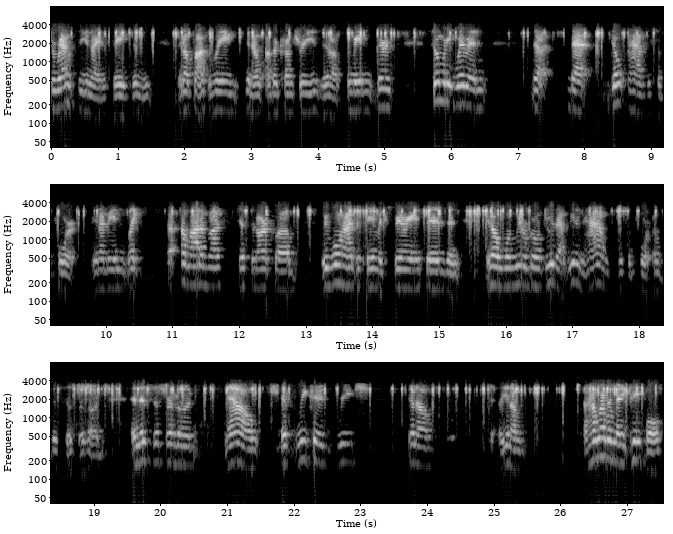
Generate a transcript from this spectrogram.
throughout the United States and, you know, possibly, you know, other countries. You know, I mean, there's so many women that that don't have the support. Know, I mean, like a, a lot of us just in our club, we've all had the same experiences, and you know, when we were going through that, we didn't have the support of this sisterhood. And this sisterhood now, if we could reach, you know, you know, however many people,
